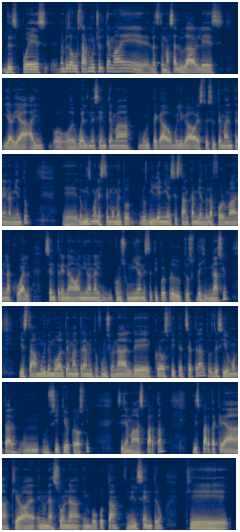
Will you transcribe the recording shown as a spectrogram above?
Después me empezó a gustar mucho el tema de los temas saludables y había, hay un, o, de wellness, hay un tema muy pegado, muy ligado a esto, es el tema de entrenamiento. Eh, lo mismo en este momento, los millennials estaban cambiando la forma en la cual se entrenaban iban y consumían este tipo de productos de gimnasio y estaba muy de moda el tema de entrenamiento funcional, de CrossFit, etc. Entonces decidí montar un, un sitio de CrossFit que se llamaba Sparta y Sparta crea, quedaba en una zona en Bogotá, en el centro, que,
